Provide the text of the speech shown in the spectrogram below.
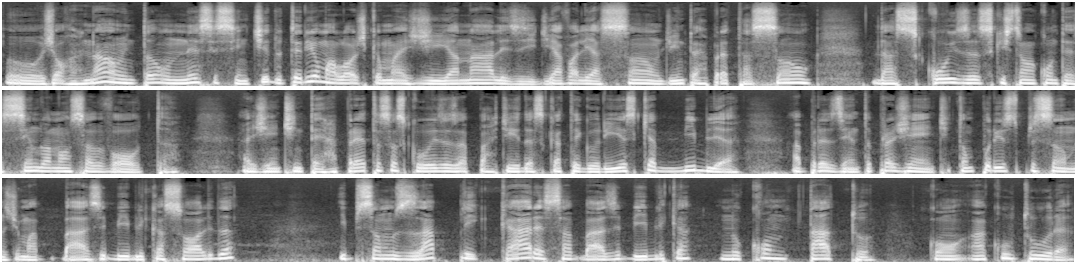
O jornal, então, nesse sentido, teria uma lógica mais de análise, de avaliação, de interpretação das coisas que estão acontecendo à nossa volta a gente interpreta essas coisas a partir das categorias que a Bíblia apresenta para a gente. Então, por isso, precisamos de uma base bíblica sólida e precisamos aplicar essa base bíblica no contato com a cultura.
